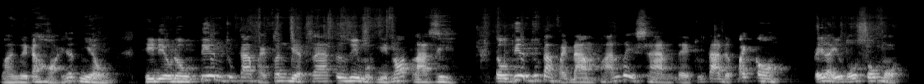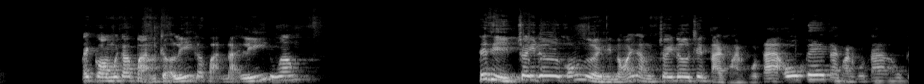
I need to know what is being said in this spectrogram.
và người ta hỏi rất nhiều. Thì điều đầu tiên chúng ta phải phân biệt ra tư duy một nghìn lót là gì? Đầu tiên chúng ta phải đàm phán với sàn để chúng ta được bách com đấy là yếu tố số 1 bách com với các bạn trợ lý, các bạn đại lý, đúng không? Thế thì trader, có người thì nói rằng trader trên tài khoản của ta, ok, tài khoản của ta, ok,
